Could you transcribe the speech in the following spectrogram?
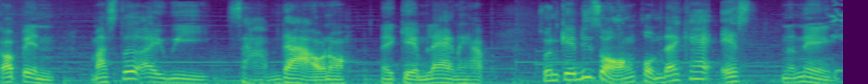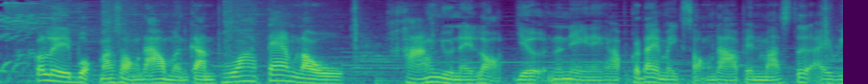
ก็เป็น Master IV 3 ดาวเนาะในเกมแรกนะครับ ส่วนเกมที่ 2 ผมได้แค่ S นั่นเอง ก็เลยบวกมา 2 ดาวเหมือนกัน เพราะว่าแต้มเราค้างอยู่ในหลอดเยอะนั่นเองนะครับ ก็ได้มาอีก 2 ดาวเป็น Master IV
